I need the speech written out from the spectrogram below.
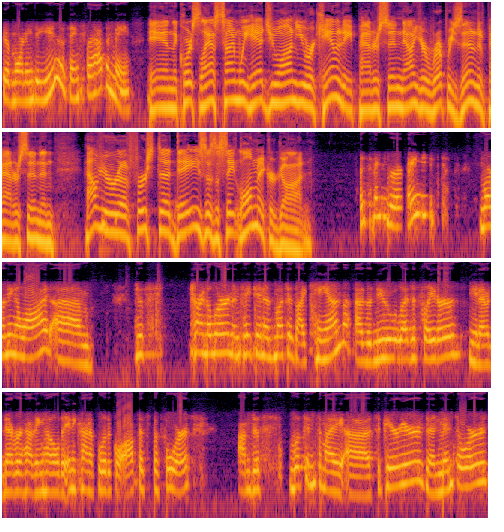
Good morning to you. Thanks for having me. And of course, last time we had you on, you were candidate Patterson. Now you're Representative Patterson. And how have your uh, first uh, days as a state lawmaker gone? It's been great. Learning a lot. Um, just trying to learn and take in as much as I can as a new legislator, you know, never having held any kind of political office before. I'm just looking to my uh, superiors and mentors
